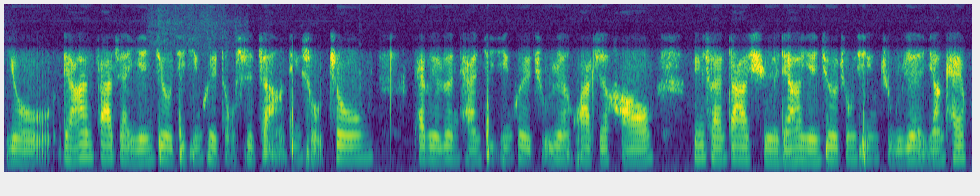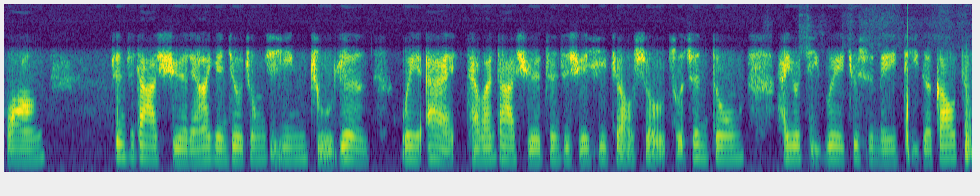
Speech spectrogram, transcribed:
有两岸发展研究基金会董事长丁守中。台北论坛基金会主任华志豪，云传大学两岸研究中心主任杨开煌，政治大学两岸研究中心主任魏爱，台湾大学政治学系教授左正东，还有几位就是媒体的高层，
